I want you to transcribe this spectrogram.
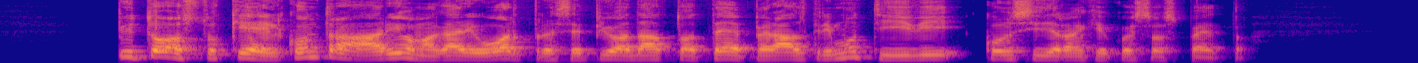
piuttosto che il contrario, magari WordPress è più adatto a te per altri motivi, considera anche questo aspetto.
